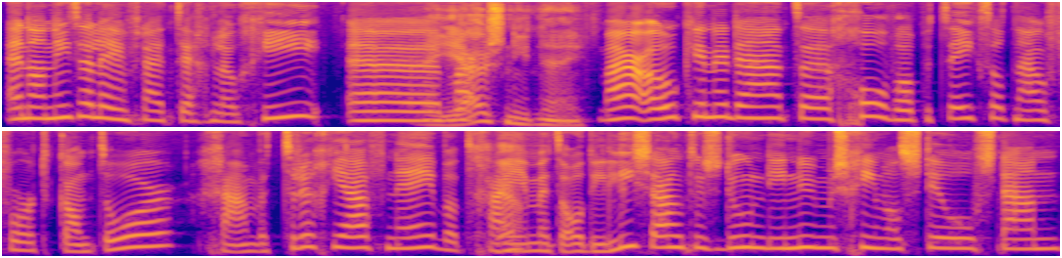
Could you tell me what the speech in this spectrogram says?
En dan niet alleen vanuit technologie, nee, maar, juist niet, nee. maar ook inderdaad, goh, wat betekent dat nou voor het kantoor? Gaan we terug, ja of nee? Wat ga Ja. je met al die leaseauto's doen die nu misschien wel stilstaan?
